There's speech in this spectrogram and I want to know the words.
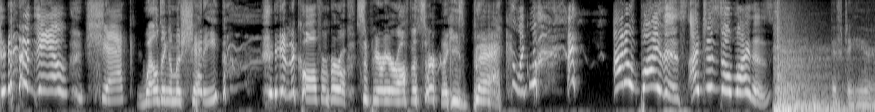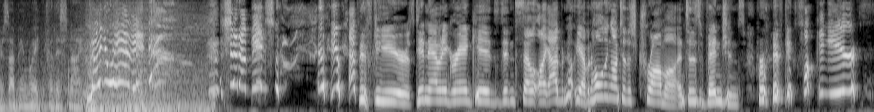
damn shack welding a machete, getting a call from her superior officer, like he's back. Like what? I this. I just don't buy this. Fifty years I've been waiting for this night. No, you haven't. Shut up, bitch. you have 50 years. Didn't have any grandkids. Didn't sell it. Like, I've been, yeah, I've been holding on to this trauma and to this vengeance for 50 fucking years.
